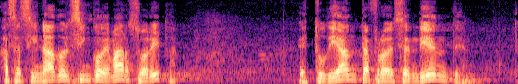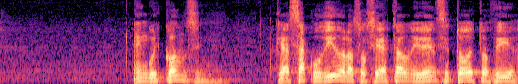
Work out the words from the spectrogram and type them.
asesinado el 5 de marzo ahorita, estudiante afrodescendiente en Wisconsin, que ha sacudido a la sociedad estadounidense todos estos días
